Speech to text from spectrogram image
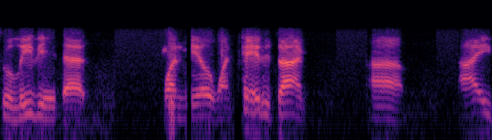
to alleviate that one meal, one day at a time. Um, I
